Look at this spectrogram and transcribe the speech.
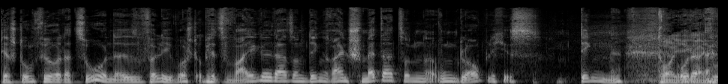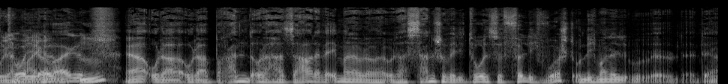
der Sturmführer dazu. Und es ist völlig wurscht, ob jetzt Weigel da so ein Ding reinschmettert, so ein unglaubliches Ding, ne? Torjäger oder Julian Torjäger Weigel. Weigel, Mhm. ja, oder oder Brandt oder Hazard oder wer immer oder, oder Sancho, wer die Tore ist, so völlig wurscht. Und ich meine, äh, der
